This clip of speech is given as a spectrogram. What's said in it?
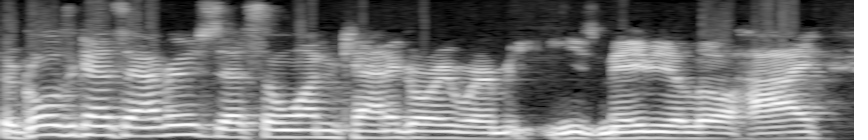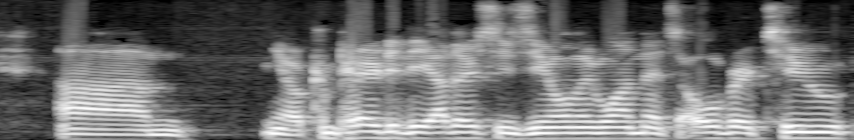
The goals against average, that's the one category where he's maybe a little high. Um, you know, compared to the others, he's the only one that's over two.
